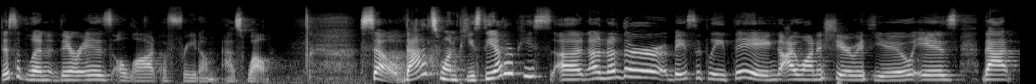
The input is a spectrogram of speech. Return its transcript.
discipline, there is a lot of freedom as well. So that's one piece. The other piece, uh, another basically thing I want to share with you is that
